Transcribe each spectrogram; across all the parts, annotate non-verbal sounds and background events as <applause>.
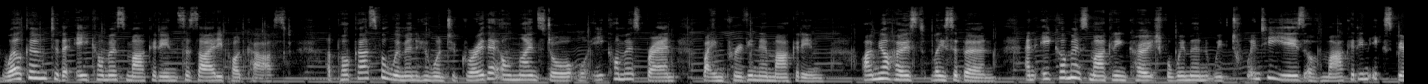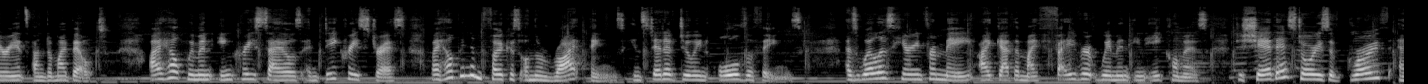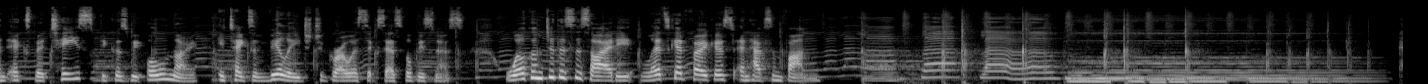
Welcome to the E Commerce Marketing Society podcast, a podcast for women who want to grow their online store or e commerce brand by improving their marketing. I'm your host, Lisa Byrne, an e commerce marketing coach for women with 20 years of marketing experience under my belt. I help women increase sales and decrease stress by helping them focus on the right things instead of doing all the things. As well as hearing from me, I gather my favorite women in e commerce to share their stories of growth and expertise because we all know it takes a village to grow a successful business. Welcome to the society. Let's get focused and have some fun.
